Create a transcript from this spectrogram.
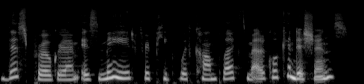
this program is made for people with complex medical conditions,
